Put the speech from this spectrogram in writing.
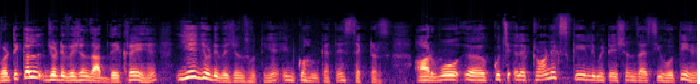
ورٹیکل جو ڈویژنز آپ دیکھ رہے ہیں، یہ جو ڈویژنز ہوتی ہیں، ان کو ہم کہتے ہیں سیکٹرز اور وہ کچھ الیکٹرانکس کی لمیٹیشنز ایسی ہوتی ہیں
